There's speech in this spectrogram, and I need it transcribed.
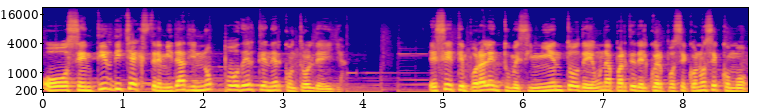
o sentir dicha extremidad y no poder tener control de ella. Ese temporal entumecimiento de una parte del cuerpo se conoce como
